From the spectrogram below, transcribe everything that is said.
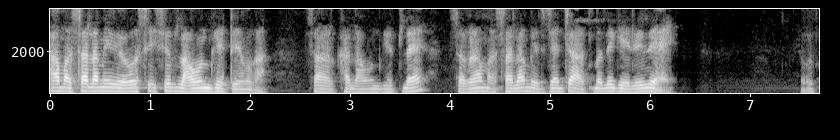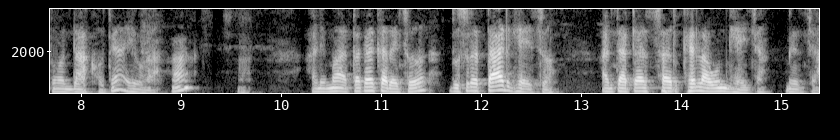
हा मसाला मी व्यवस्थितशीर लावून घेते बघा. सारखा लावून घेतला आहे सगळा मसाला मिरच्यांच्या आतमध्ये गेलेले आहे. तुम्हाला दाखवते हे बघा हां. हां. आणि मग आता काय करायचं? दुसरं ताट घ्यायचं आणि ताटात सारख्या लावून घ्यायच्या मिरच्या.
